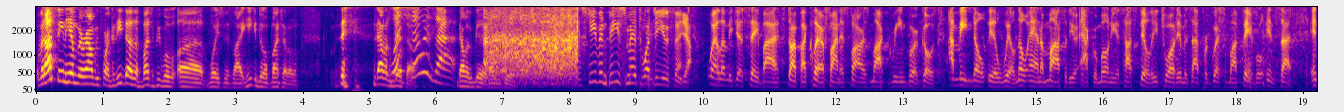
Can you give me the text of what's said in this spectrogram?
But I've seen him around before because he does a bunch of people uh voices. Like he can do a bunch of them. that was what good show though. is that? That was good. That was good. Stephen B. Smith, what do you think? Yeah. Well, let me just say by start by clarifying as far as Mark Greenberg goes. I mean no ill will, no animosity or acrimonious hostility toward him as I progress with my favorable insight and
